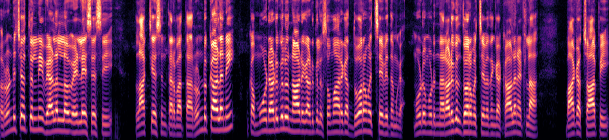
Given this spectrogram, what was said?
రెండు చేతుల్ని వేళల్లో వేళ్ళేసేసి లాక్ చేసిన తర్వాత రెండు కాళ్ళని ఒక మూడు అడుగులు నాలుగు అడుగులు సుమారుగా దూరం వచ్చే విధంగా మూడు మూడున్నర అడుగులు దూరం వచ్చే విధంగా కాళ్ళని అట్లా బాగా చాపి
